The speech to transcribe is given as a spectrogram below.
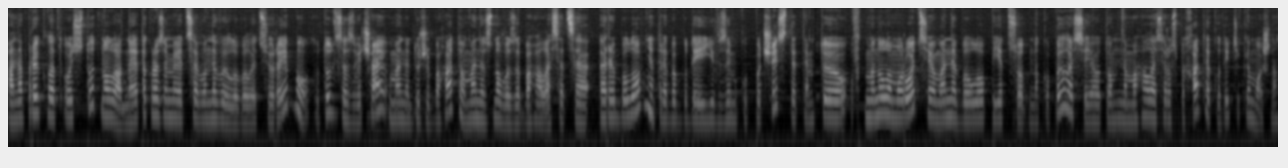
А наприклад, ось тут, ну ладно, я так розумію, це вони виловили цю рибу. Тут зазвичай у мене дуже багато. У мене знову забагалася ця риболовня, треба буде її взимку почистити. То в минулому році у мене було 500 накопилося, я ото намагалася розпихати куди тільки можна.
